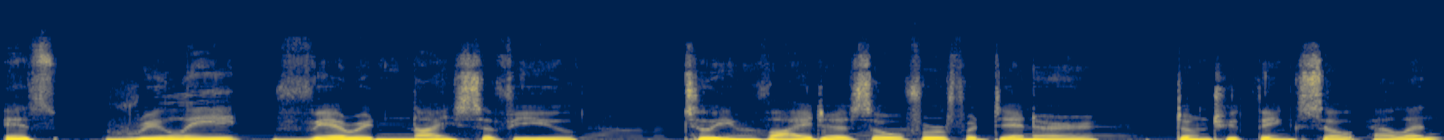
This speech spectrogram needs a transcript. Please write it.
It's really very nice of you to invite us over for dinner. Don't you think so, Ellen?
